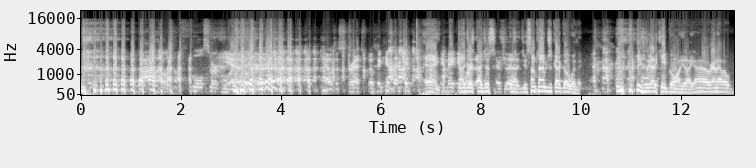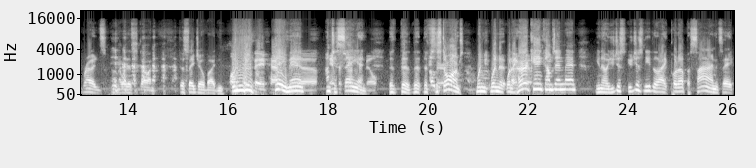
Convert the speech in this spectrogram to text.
wow, that was a full circle. Yeah, that was a, that was a stretch, but we can make it, hey, it make it I work. just, I just, There's that. you sometimes just got to go with it. you just got to keep going. You're like, oh, I ran out of roads. I don't know where this is going. Just say Joe Biden. Well, I think they passed Hey, the, man, uh, I'm just saying. Bill. The the the, the, Oh, the storms when when the, when a Thank you. hurricane comes in, man. You know, you just you just need to like put up a sign and say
